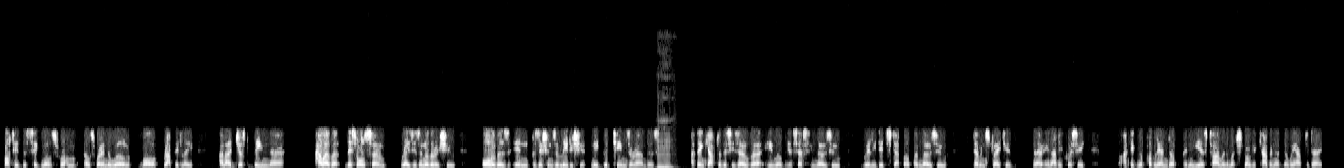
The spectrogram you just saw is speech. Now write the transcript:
spotted the signals from elsewhere in the world more rapidly and I'd just been there. However, this also raises another issue. All of us in positions of leadership need good teams around us. Mm-hmm. I think after this is over, he will be assessing those who really did step up and those who demonstrated their inadequacy. I think we'll probably end up in a year's time with a much stronger cabinet than we have today.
